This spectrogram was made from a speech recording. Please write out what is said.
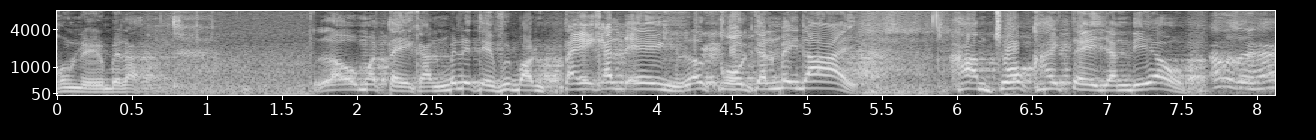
ห้องเรียนไม่ได้ เรามาเตะกันไม่ได้เตะฟุตบอลเตะกันเองแล้วโกรธกันไม่ได้ ห้ามชกให้เตะอย่างเดียว เอ้าเลยฮะ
